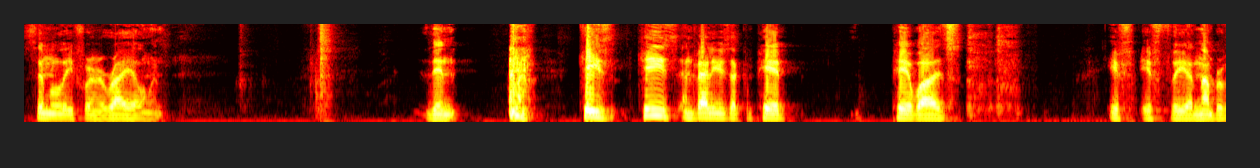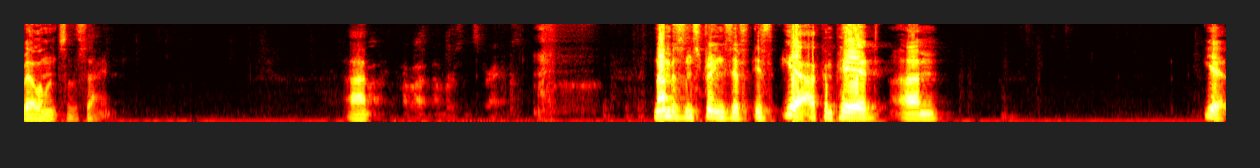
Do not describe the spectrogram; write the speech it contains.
similarly for an array element, then keys, keys and values are compared pairwise if, if the number of elements are the same. Uh, How about numbers and strings? numbers and strings, if, if yeah, are compared. Um, yeah,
